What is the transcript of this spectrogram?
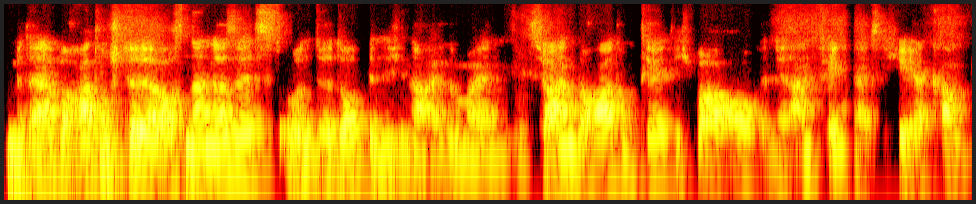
mit einer Beratungsstelle auseinandersetzt. Und äh, dort bin ich in der allgemeinen sozialen Beratung tätig, war auch in den Anfängen, als ich hierher kam,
